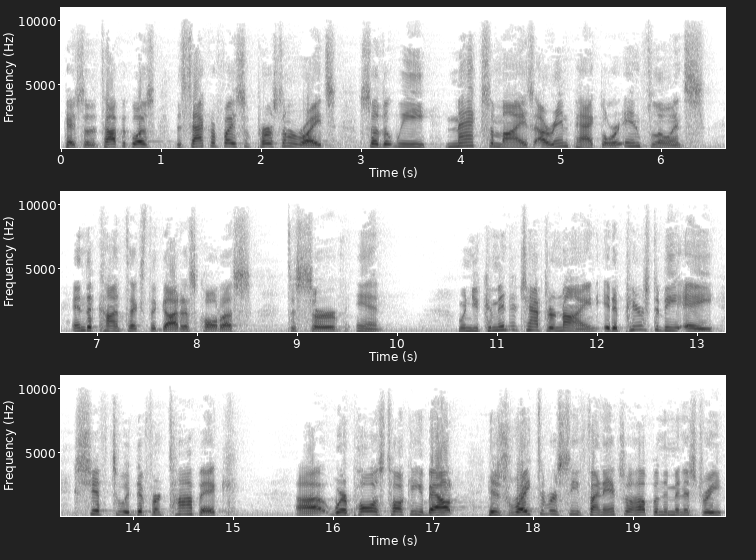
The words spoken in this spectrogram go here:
Okay, so the topic was the sacrifice of personal rights so that we maximize our impact or influence in the context that God has called us to serve in. When you come into chapter 9, it appears to be a shift to a different topic uh, where Paul is talking about his right to receive financial help in the ministry,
